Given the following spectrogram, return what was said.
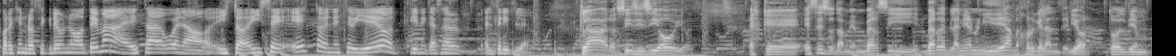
por ejemplo, se crea un nuevo tema, está, bueno, hice esto en este video, tiene que hacer el triple. Claro, sí, sí, sí, obvio. Es que es eso también, ver si ver de planear una idea mejor que la anterior todo el tiempo.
